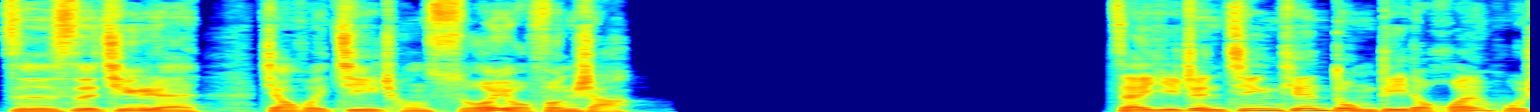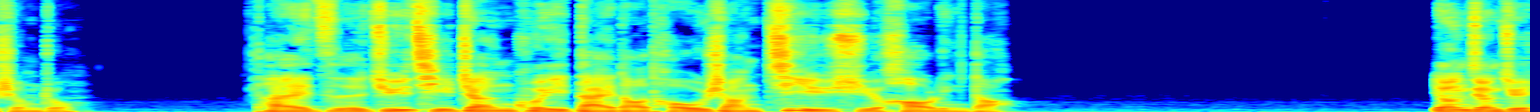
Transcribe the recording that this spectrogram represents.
子嗣亲人将会继承所有封赏。”在一阵惊天动地的欢呼声中，太子举起战盔戴到头上，继续号令道：“杨将军，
